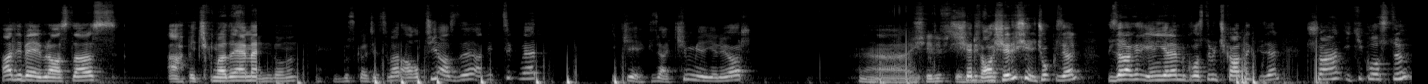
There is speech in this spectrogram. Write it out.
Hadi be Brawl Stars. Ah be çıkmadı hemen. Yani onun buz kalitesi var. 6 yazdı. Hadi tık ver. 2. Güzel. Kim geliyor? Ha, Şerif Şerif. Aa, Şerif Şerif çok güzel. Güzel arkadaşlar. Yeni gelen bir kostümü çıkardık. Güzel. Şu an iki kostüm.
